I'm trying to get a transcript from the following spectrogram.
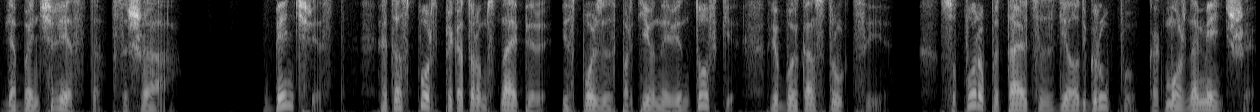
для бенчреста в США. Бенчрест – это спорт, при котором снайперы, используя спортивные винтовки любой конструкции, с упора пытаются сделать группу как можно меньше.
